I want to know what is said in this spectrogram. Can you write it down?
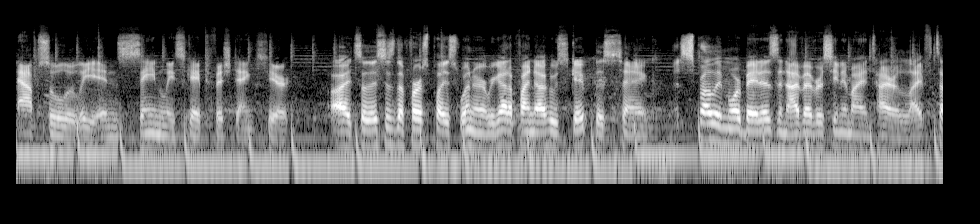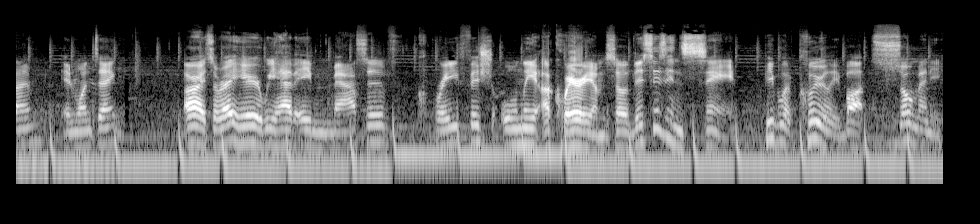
absolutely insanely scaped fish tanks here. All right, so this is the first place winner. We gotta find out who scaped this tank. This is probably more bettas than I've ever seen in my entire lifetime in one tank. All right, so right here we have a massive crayfish only aquarium. So this is insane. People have clearly bought so many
